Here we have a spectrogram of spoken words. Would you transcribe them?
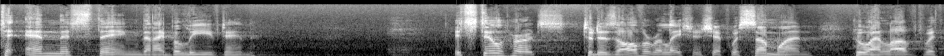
to end this thing that I believed in. It still hurts to dissolve a relationship with someone who I loved with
